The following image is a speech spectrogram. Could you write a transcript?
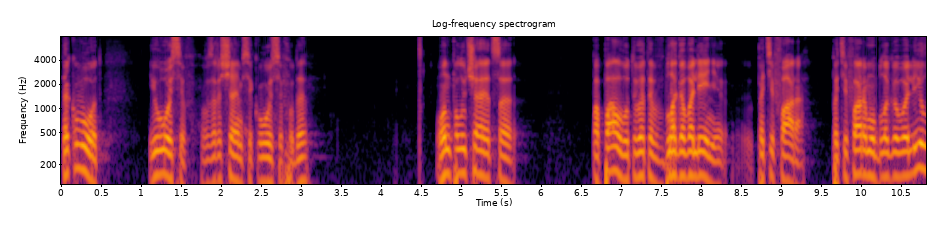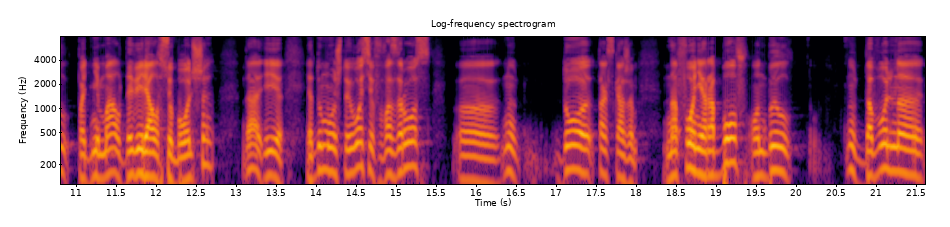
Так вот, Иосиф, возвращаемся к Иосифу, да? Он, получается, попал вот в это в благоволение Патифара. Патифар ему благоволил, поднимал, доверял все больше, да, и я думаю, что Иосиф возрос, э, ну, до, так скажем, на фоне рабов он был ну, довольно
